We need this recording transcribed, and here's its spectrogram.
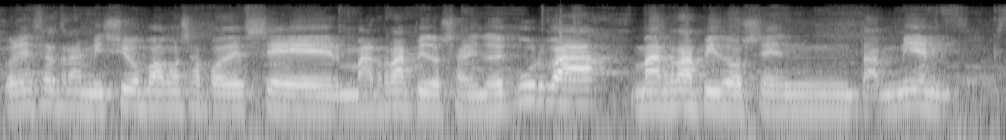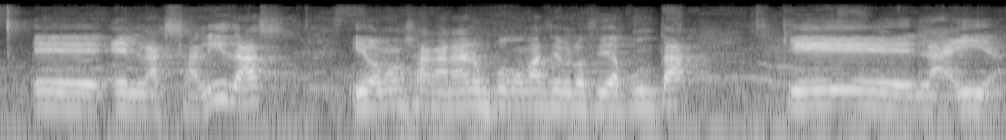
Con esta transmisión vamos a poder ser más rápidos saliendo de curva, más rápidos en también eh, en las salidas y vamos a ganar un poco más de velocidad punta que la IA,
